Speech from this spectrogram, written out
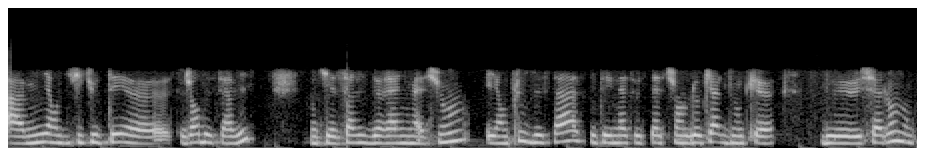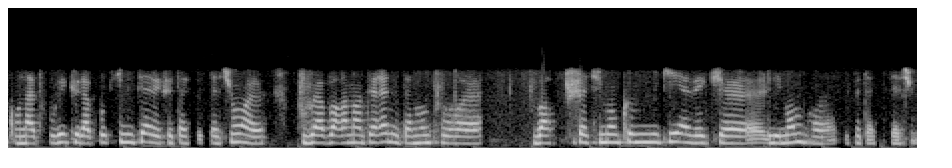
a mis en difficulté euh, ce genre de service. Donc il y a le service de réanimation et en plus de ça, c'était une association locale donc euh, de Chalon. Donc on a trouvé que la proximité avec cette association euh, pouvait avoir un intérêt, notamment pour pouvoir plus facilement communiquer avec les membres de cette association.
